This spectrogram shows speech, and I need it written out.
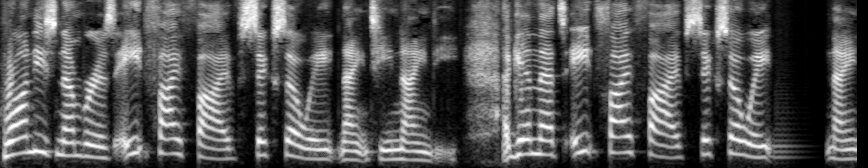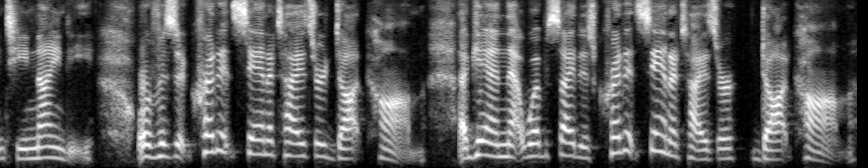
Rondi's number is 855 608 1990. Again, that's 855 608 1990 or visit creditsanitizer.com. Again, that website is creditsanitizer.com.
